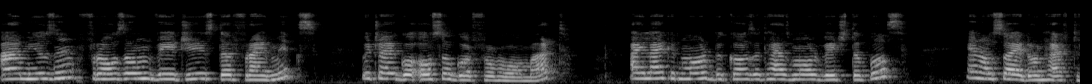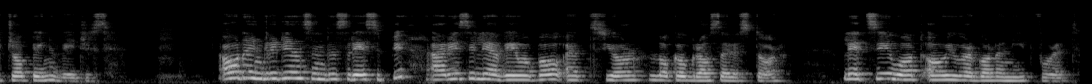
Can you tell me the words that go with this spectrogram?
I'm using frozen veggie stir fry mix which I go also got from Walmart. I like it more because it has more vegetables and also I don't have to chop any veggies. All the ingredients in this recipe are easily available at your local grocery store. Let's see what all you are gonna need for it.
